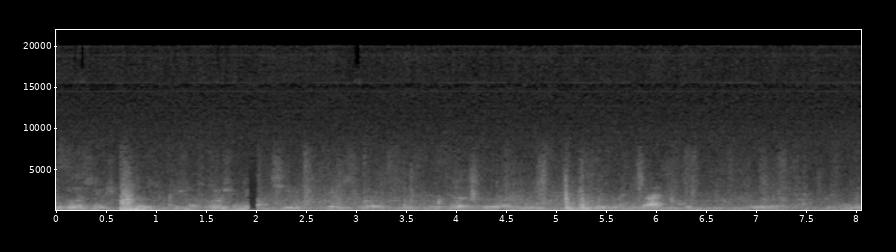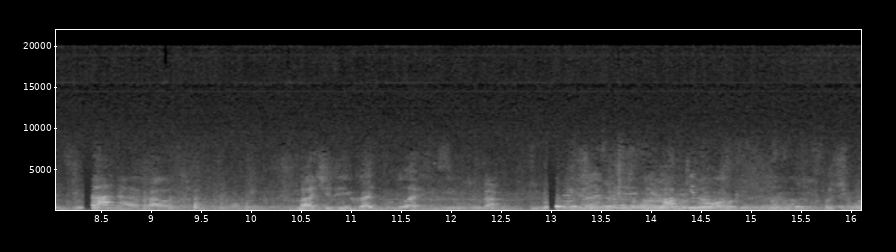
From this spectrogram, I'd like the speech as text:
художник Кирилл Грозный не научились тем, что действительно э, от Браво. Значит, играть в классе. А, в кино. Почему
